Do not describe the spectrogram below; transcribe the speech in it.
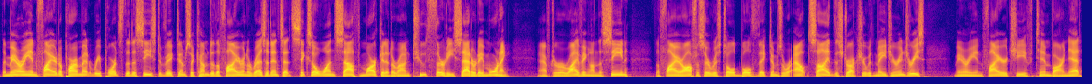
The Marion Fire Department reports the deceased victim succumbed to the fire in a residence at 601 South Market at around 2:30 Saturday morning. After arriving on the scene, the fire officer was told both victims were outside the structure with major injuries. Marion Fire Chief Tim Barnett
